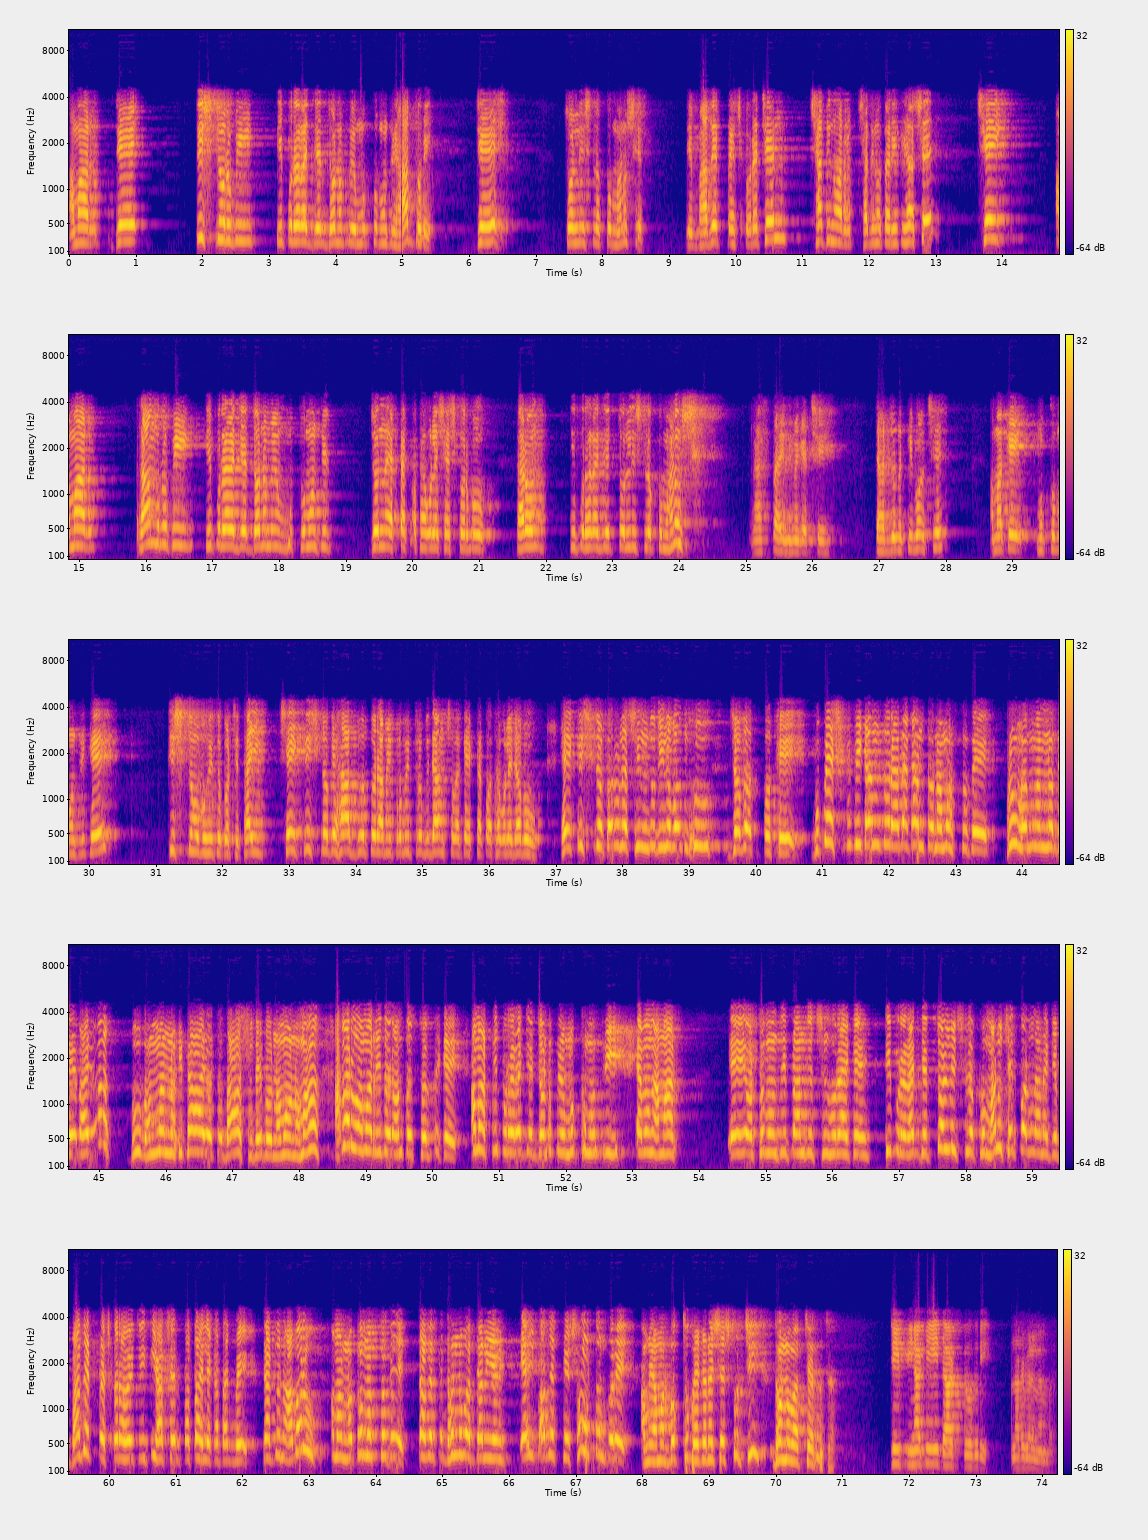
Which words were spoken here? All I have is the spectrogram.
আমার যে কৃষ্ণরূপী ত্রিপুরা রাজ্যের জনপ্রিয় মুখ্যমন্ত্রী হাত ধরে যে চল্লিশ লক্ষ মানুষের যে বাজেট পেশ করেছেন স্বাধীনতার স্বাধীনতার ইতিহাসে, সেই আমার রামরূপী ত্রিপুরা রাজ্যের জনপ্রিয় মুখ্যমন্ত্রীর জন্য একটা কথা বলে শেষ করব। কারণ ত্রিপুরা রাজ্যের চল্লিশ লক্ষ মানুষ রাস্তায় নেমে গেছে। যার জন্য কি বলছে? আমাকে মুখ্যমন্ত্রীকে কৃষ্ণ অবহিত করছে। তাই সেই কৃষ্ণকে হাত জোর করে আমি পবিত্র বিধানসভাকে একটা কথা বলে যাব। হে কৃষ্ণ করুণা সিন্ধু দীনবন্ধু, জগৎ পথে ভূপেশ ভূপিকান্ত, রাধাকান্ত নমস্তুতে। ভ্রু ব্রহ্মাণ্য দেবায় ভূ ব্রহ্মাণ্য হিতায় বাসুদেব নম নম। আবারও আমার হৃদয়ের অন্তঃস্থল থেকে আমার ত্রিপুরা রাজ্যের জনপ্রিয় মুখ্যমন্ত্রী এবং আমার এই অর্থমন্ত্রী প্রাণজিৎ সিংহ রায়কে ত্রিপুরা রাজ্যের চল্লিশ লক্ষ মানুষের কল্যাণে যে বাজেট পেশ করা হয়েছে, ইতিহাসের পাতায় লেখা থাকবে। যার জন্য আবারও আমার নতমস্তকে তাদেরকে ধন্যবাদ জানিয়ে এই বাজেটকে সমর্থন করে আমি আমার বক্তব্য এখানে শেষ করছি। ধন্যবাদ chairman sir ji, Pinaki Das Chowdhury honourable member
